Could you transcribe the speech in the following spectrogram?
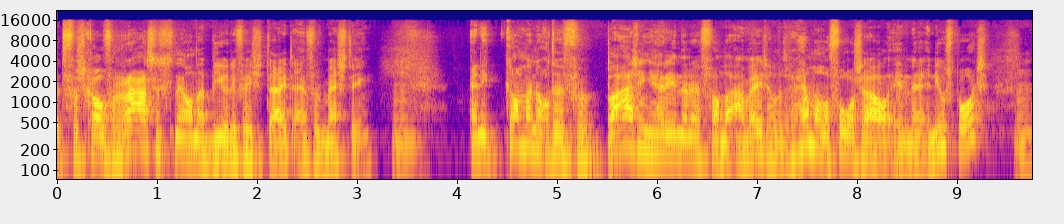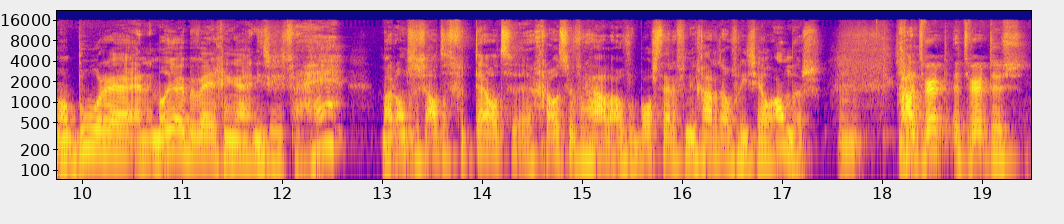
Het verschoof razendsnel naar biodiversiteit en vermesting. Hmm. En ik kan me nog de verbazing herinneren van de aanwezigen. Het was helemaal een volle zaal in, uh, in Nieuwspoort. Hmm. Boeren en milieubewegingen. En iedereen van, hè? Maar ons is altijd verteld, uh, grootste verhalen over bossterven. Nu gaat het over iets heel anders. Hmm. Maar het, werd, het werd dus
